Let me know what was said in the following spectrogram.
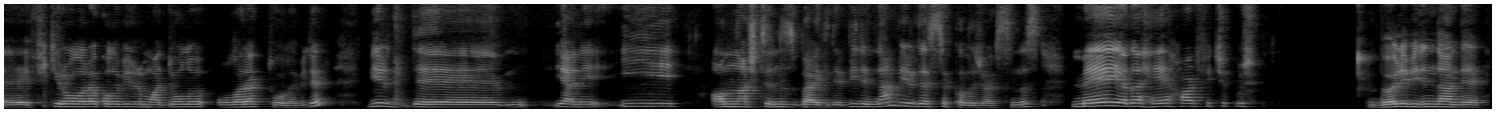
eee, fikir olarak olabilir, maddi ola olarak da olabilir. Bir, emm, yani, iyi anlaştığınız belki de birinden bir destek alacaksınız. M ya da H harfi çıkmış. Böyle birinden de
